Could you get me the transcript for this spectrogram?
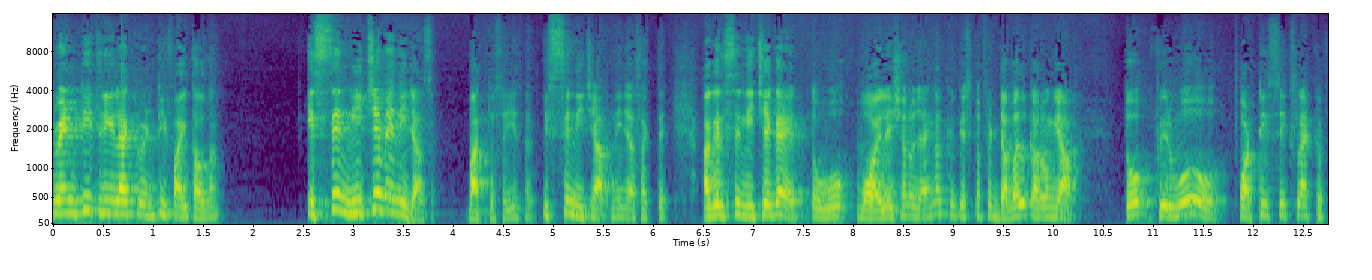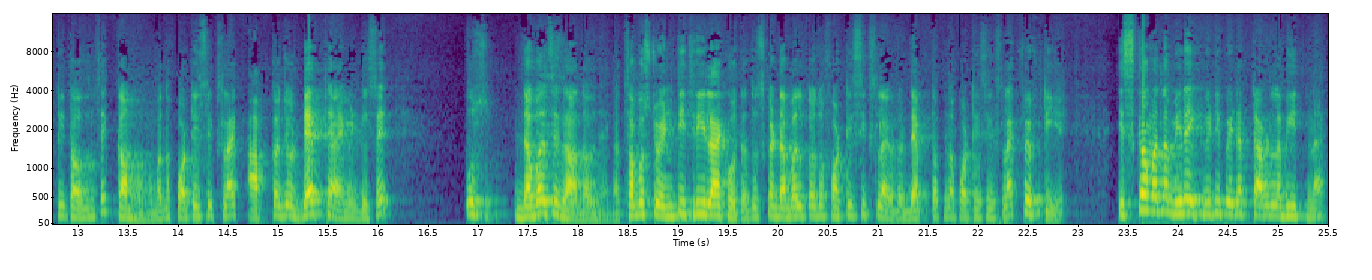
twenty three lakh twenty five thousand इससे नीचे मैं नहीं जा सकता। बात तो सही है सर। इससे नीचे आप नहीं जा सकते। अगर इससे नीचे गए तो वो वॉयलेशन हो जाएगा, क्योंकि इसका फिर डबल करोगे आप। तो फिर वो 46 लाख फिफ्टी थाउज़ेंड से कम होगा। मतलब 46 लाख आपका जो डेप्थ है आई मीन टू से उस डबल से ज़्यादा हो जाएगा। सपोज़ 23 लाख होता है तो उसका डबल कर तो 46 लाख है। डेप्थ अपना 46 लाख 50 है। इसका मतलब मेरा इक्विटी पेड अप कैपिटल अभी इतना है।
